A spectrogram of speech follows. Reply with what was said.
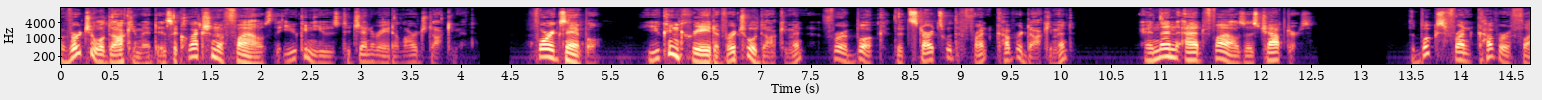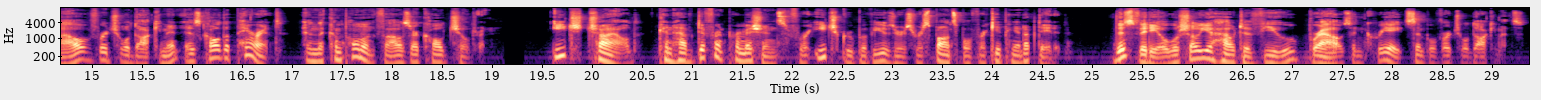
A virtual document is a collection of files that you can use to generate a large document. For example, you can create a virtual document for a book that starts with a front cover document and then add files as chapters. The book's front cover file virtual document is called a parent and the component files are called children. Each child can have different permissions for each group of users responsible for keeping it updated. This video will show you how to view, browse, and create simple virtual documents.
